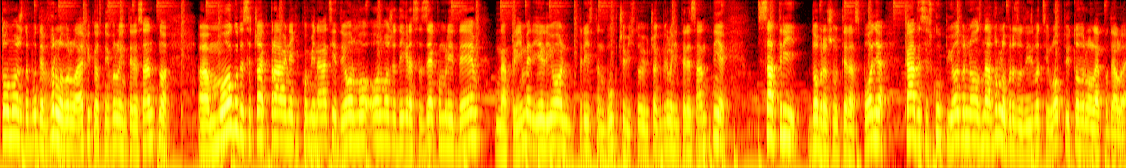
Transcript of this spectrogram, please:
To može da bude vrlo, vrlo efikasno i vrlo interesantno. Uh, mogu da se čak prave neke kombinacije gde on, mo, on može da igra sa Zekom Lidem, na primer, ili on Tristan Vukčević, to bi čak bilo interesantnije, sa tri dobra šutera s polja, kada se skupi odbrana, on zna vrlo brzo da izbaci loptu i to vrlo lepo deluje.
